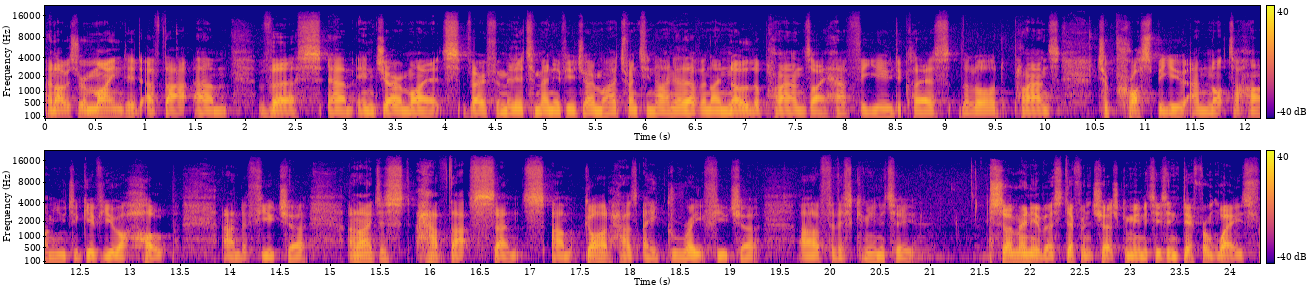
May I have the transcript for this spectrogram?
And I was reminded of that um, verse um, in Jeremiah. It's very familiar to many of you, Jeremiah 29 11. I know the plans I have for you, declares the Lord plans to prosper you and not to harm you, to give you a hope and a future. And I just have that sense um, God has a great future uh, for this community so many of us, different church communities, in different ways,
